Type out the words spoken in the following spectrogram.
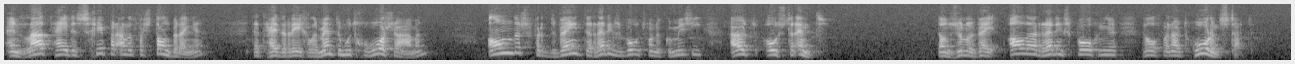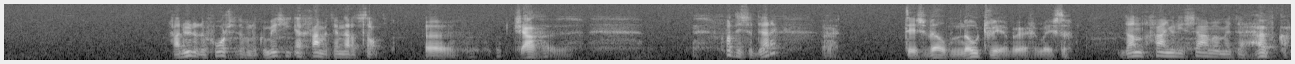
En laat hij de schipper aan het verstand brengen dat hij de reglementen moet gehoorzamen, anders verdwijnt de reddingsboot van de commissie uit Oosterend. Dan zullen wij alle reddingspogingen wel vanuit Horen starten. Ga nu naar de voorzitter van de commissie en ga met hem naar het strand. Eh, tja, Wat is het, Dirk? Het is wel noodweer, burgemeester. Dan gaan jullie samen met de huifkar.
